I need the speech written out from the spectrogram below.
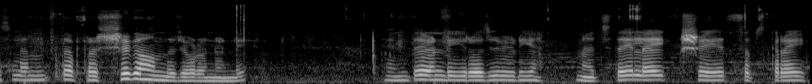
అసలు ఎంత ఫ్రెష్గా ఉందో చూడండి అంతే అండి ఈరోజు వీడియో. నచ్చితే లైక్ షేర్ సబ్స్క్రైబ్.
